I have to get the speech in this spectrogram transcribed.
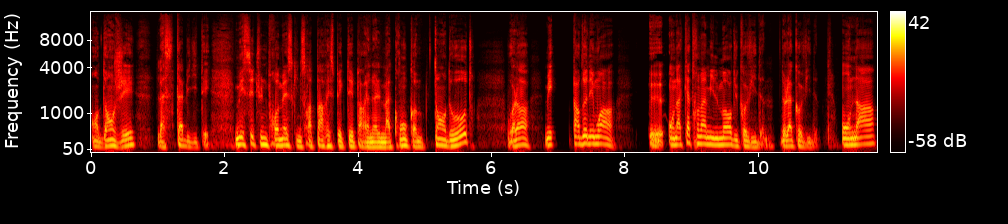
en danger la stabilité. Mais c'est une promesse qui ne sera pas respectée par Emmanuel Macron comme tant d'autres. Voilà. Mais pardonnez-moi, euh, on a 80 000 morts du Covid, de la Covid. On a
